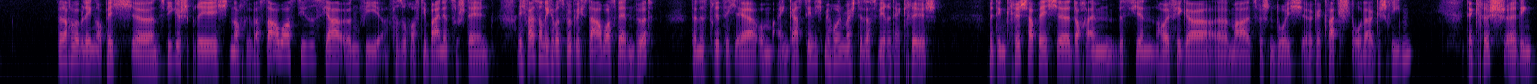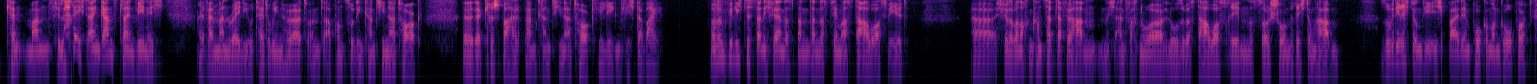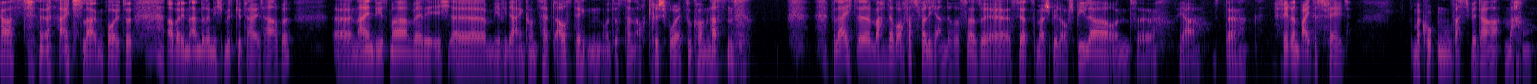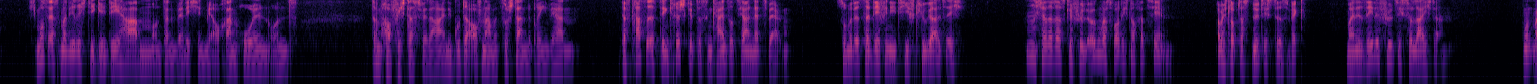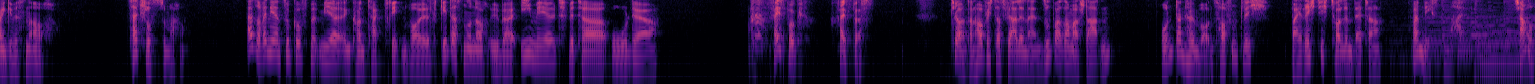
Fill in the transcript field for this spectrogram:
Bin auch überlegen, ob ich äh, ein Zwiegespräch noch über Star Wars dieses Jahr irgendwie versuche auf die Beine zu stellen. Ich weiß noch nicht, ob es wirklich Star Wars werden wird, denn es dreht sich eher um einen Gast, den ich mir holen möchte. Das wäre der Krisch. Mit dem Krisch habe ich äh, doch ein bisschen häufiger äh, mal zwischendurch äh, gequatscht oder geschrieben. Der Krisch, äh, den kennt man vielleicht ein ganz klein wenig, äh, wenn man Radio Tatooine hört und ab und zu den Cantina Talk. Äh, der Krisch war halt beim Cantina Talk gelegentlich dabei. Und irgendwie liegt es da nicht fern, dass man dann das Thema Star Wars wählt. Äh, ich will aber noch ein Konzept dafür haben, nicht einfach nur los über Star Wars reden, das soll schon eine Richtung haben. So wie die Richtung, die ich bei dem Pokémon Go Podcast einschlagen wollte, aber den anderen nicht mitgeteilt habe. Äh, nein, diesmal werde ich äh, mir wieder ein Konzept ausdenken und es dann auch Krisch vorher zukommen lassen. Vielleicht äh, machen wir aber auch was völlig anderes. Also er ist ja zum Beispiel auch Spieler und äh, ja, da wäre ein weites Feld. Mal gucken, was wir da machen. Ich muss erstmal die richtige Idee haben und dann werde ich ihn mir auch ranholen und dann hoffe ich, dass wir da eine gute Aufnahme zustande bringen werden. Das Krasse ist, den Krisch gibt es in keinen sozialen Netzwerken. Somit ist er definitiv klüger als ich. Hm, ich hatte das Gefühl, irgendwas wollte ich noch erzählen. Aber ich glaube, das Nötigste ist weg. Meine Seele fühlt sich so leicht an. Und mein Gewissen auch. Zeitschluss zu machen. Also, wenn ihr in Zukunft mit mir in Kontakt treten wollt, geht das nur noch über E-Mail, Twitter oder Facebook heißt das. Tja, und dann hoffe ich, dass wir alle in einen super Sommer starten. Und dann hören wir uns hoffentlich bei richtig tollem Wetter beim nächsten Mal. Ciao!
